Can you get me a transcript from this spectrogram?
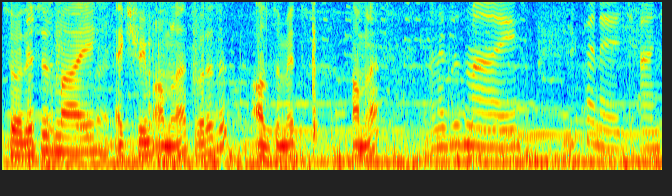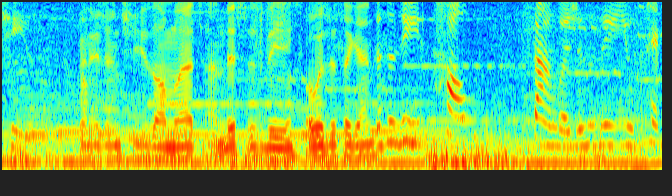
So this, This is my so extreme omelette. What is it? Ultimate omelette. And this is my spinach and cheese. Spinach and cheese omelette. And this is the what was this again? This is the house sandwich. This is the you pick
